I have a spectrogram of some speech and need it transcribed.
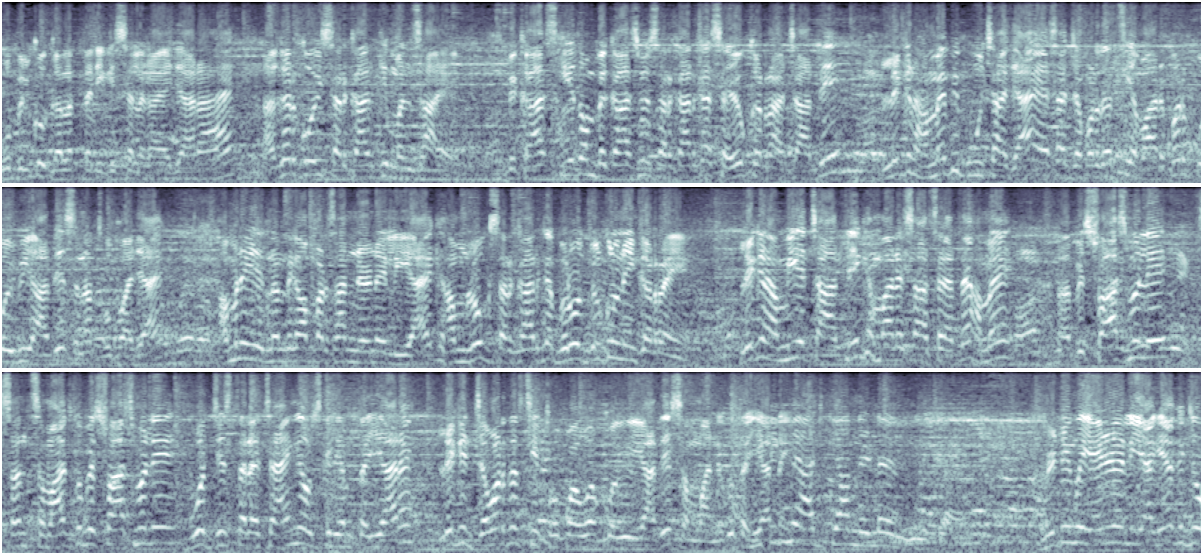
वो बिल्कुल गलत तरीके से लगाया जा रहा है। अगर कोई सरकार की मंशा है, विकास की है तो हम विकास में सरकार का सहयोग करना चाहते हैं, लेकिन हमें भी पूछा जाए, ऐसा ज़बरदस्ती हमारे पर कोई भी आदेश न थोपा जाए। हमने नंदगांव प्रसाद निर्णय लिया है कि हम लोग सरकार का विरोध बिल्कुल नहीं कर रहे हैं। लेकिन हम ये चाहते हैं कि हमारे साथ रहते हैं, हमें विश्वास मिले, संत समाज को विश्वास मिले, वो जिस तरह चाहेंगे उसके लिए हम तैयार हैं, लेकिन ज़बरदस्ती थोपा हुआ कोई आदेश हम को तैयार नहीं में आज क्या निर्णय लिया मीटिंग में यह निर्णय लिया गया कि जो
